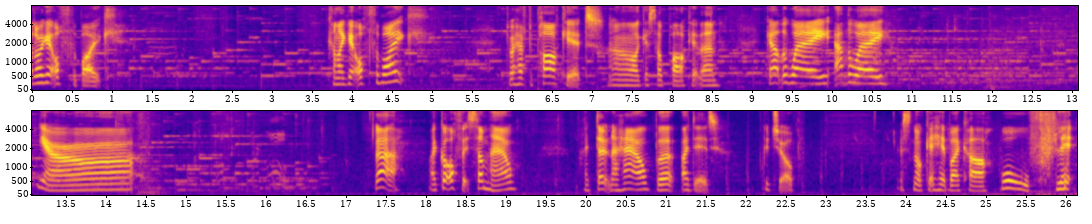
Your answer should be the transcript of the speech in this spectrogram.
How do I get off the bike? Can I get off the bike? Do I have to park it? Oh, I guess I'll park it then. Get out the way, out the way. Yeah. Ah, I got off it somehow. I don't know how, but I did. Good job. Let's not get hit by a car. Whoa, flip.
